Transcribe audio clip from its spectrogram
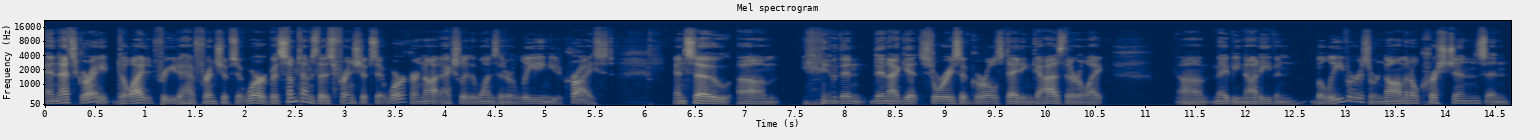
and that's great. Delighted for you to have friendships at work, but sometimes those friendships at work are not actually the ones that are leading you to Christ, and so um, you know then then I get stories of girls dating guys that are like. Um, maybe not even believers or nominal Christians, and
